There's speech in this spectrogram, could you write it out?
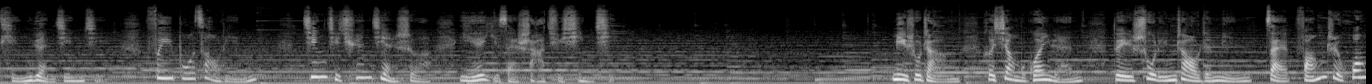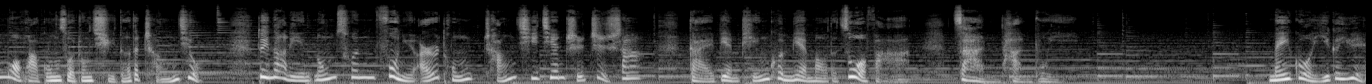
庭院经济、飞波造林、经济圈建设也已在沙区兴起。秘书长和项目官员对树林照人民在防治荒漠化工作中取得的成就，对那里农村妇女儿童长期坚持治沙。改变贫困面貌的做法，赞叹不已。没过一个月，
